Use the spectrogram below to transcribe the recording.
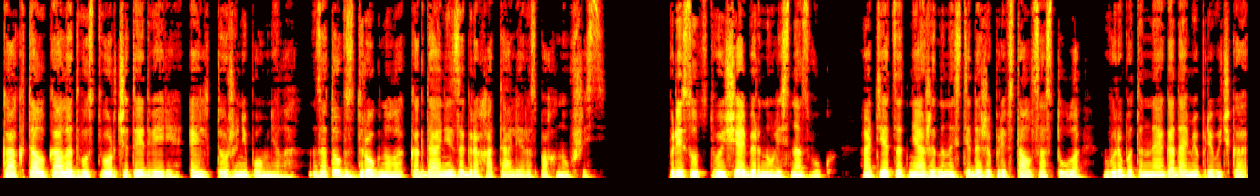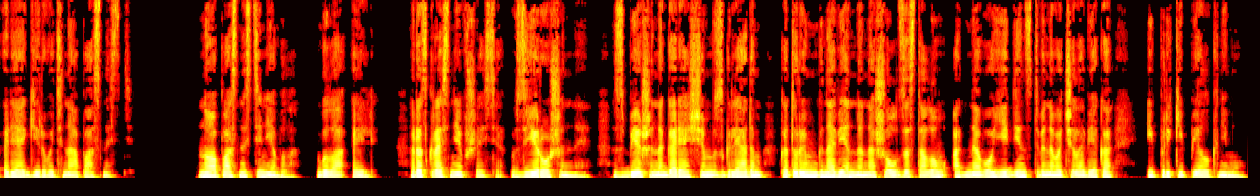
Как толкала двустворчатые двери, Эль тоже не помнила, зато вздрогнула, когда они загрохотали, распахнувшись. Присутствующие обернулись на звук. Отец от неожиданности даже привстал со стула, выработанная годами привычка реагировать на опасность. Но опасности не было. Была Эль. Раскрасневшаяся, взъерошенная, с бешено горящим взглядом, который мгновенно нашел за столом одного единственного человека и прикипел к нему.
